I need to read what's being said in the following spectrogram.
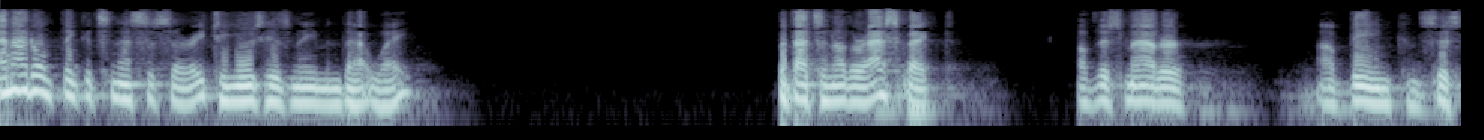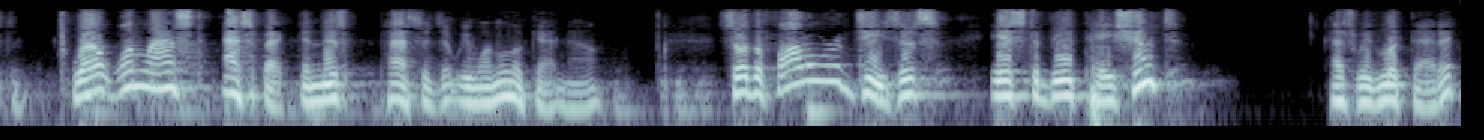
And I don't think it's necessary to use his name in that way. But that's another aspect of this matter of being consistent. Well, one last aspect in this passage that we want to look at now. So the follower of Jesus is to be patient, as we've looked at it.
